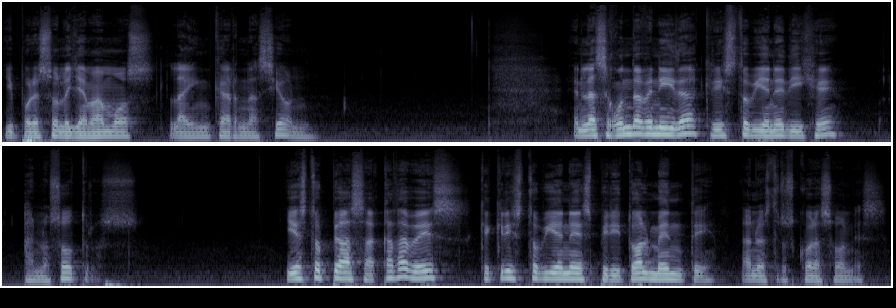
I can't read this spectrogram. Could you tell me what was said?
y por eso le llamamos la encarnación. En la segunda venida, Cristo viene, dije, a nosotros. Y esto pasa cada vez que Cristo viene espiritualmente a nuestros corazones,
